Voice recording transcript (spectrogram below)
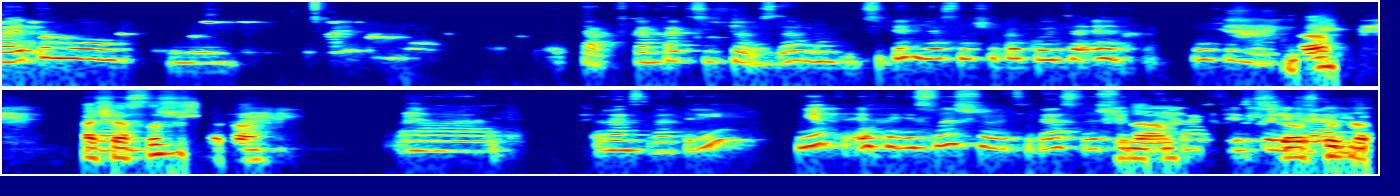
поэтому... Так, ВКонтакте еще раз, да? Ну, теперь я слышу какое-то эхо. Да? А да. сейчас слышишь это? А, раз, два, три. Нет, эхо не слышу, тебя слышу да. ВКонтакте Все, супер.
